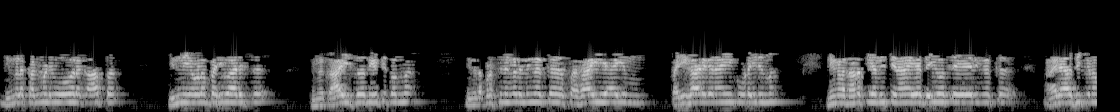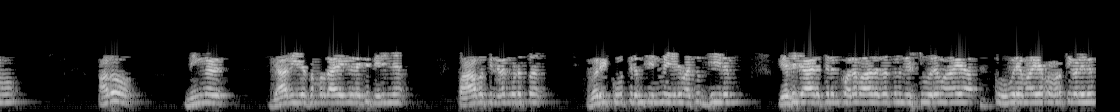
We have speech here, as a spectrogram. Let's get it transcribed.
നിങ്ങളെ കൺമണി പോലെ കാത്ത് ഇന്നിയോളം പരിപാലിച്ച് നിങ്ങൾക്ക് ആയുസ് നീട്ടിത്തന്ന് നിങ്ങളുടെ പ്രശ്നങ്ങളിൽ നിങ്ങൾക്ക് സഹായിയായും പരിഹാരകനായും കൂടെ ഇരുന്ന് നിങ്ങളെ നടത്തിയ നിത്യനായ ദൈവത്തെ നിങ്ങൾക്ക് ആരാധിക്കണമോ? അതോ നിങ്ങൾ ജാതീയ സമ്പ്രദായങ്ങളിലേക്ക് തിരിഞ്ഞ് പാപത്തിൽ ഇടം കൊടുത്ത് വെറിക്കൂത്തിലും തിന്മയിലും അശുദ്ധിയിലും വ്യഭിചാരത്തിലും കൊലപാതകത്തിലും നിഷ്ഠൂരമായ ക്രൂരമായ പ്രവൃത്തികളിലും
